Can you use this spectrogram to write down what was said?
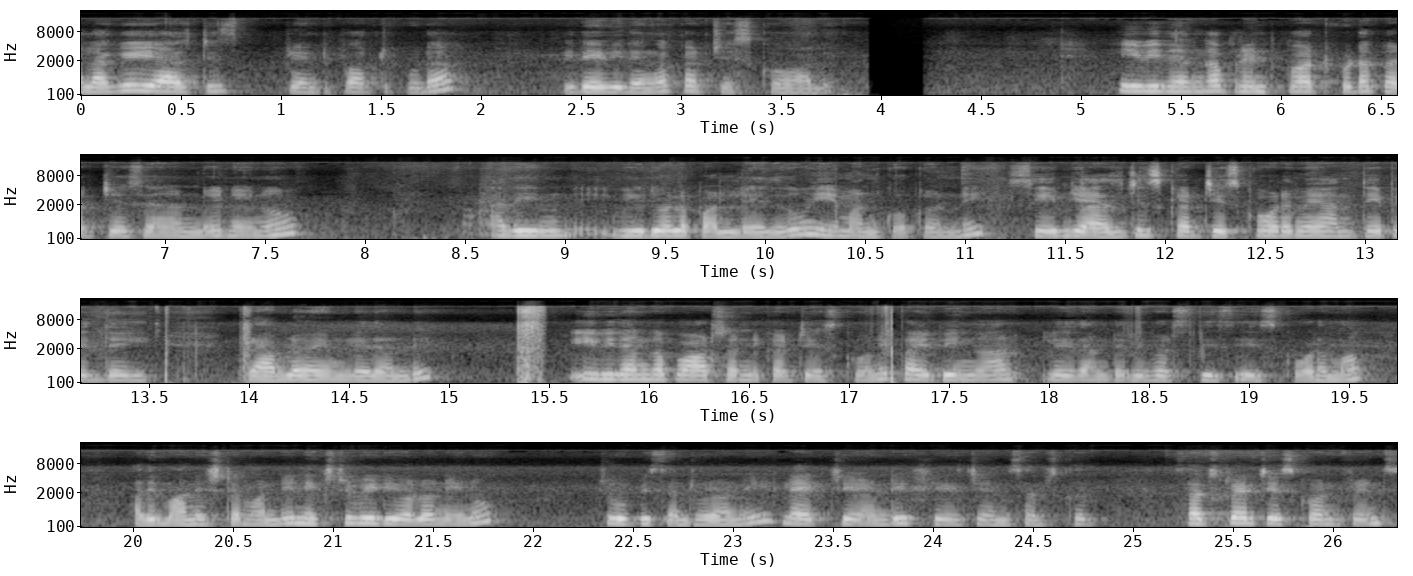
అలాగే as it is front part కూడా ఇదే విధంగా కట్ చేసుకోవాలి. ఈ విధంగా ఫ్రంట్ పార్ట్ కూడా కట్ చేశానండి నేను. అది వీడియోలో పడలేదు ఏమనుకోకండి same as it is cut చేసుకోవడమే అంతే పెద్ద ప్రాబ్లం ఏం లేదండి. ఈ విధంగా పార్ట్స్ అన్ని కట్ చేసుకొని పైపింగా లేదంటే రివర్స్ తీసేసుకోవడమా అది మన ఇష్టం అండి. నెక్స్ట్ వీడియోలో నేను చూపిస్తాను చూడండి. లైక్ చేయండి షేర్ చేయండి సబ్స్క్రైబ్ సబ్స్క్రైబ్ చేసుకోండి ఫ్రెండ్స్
